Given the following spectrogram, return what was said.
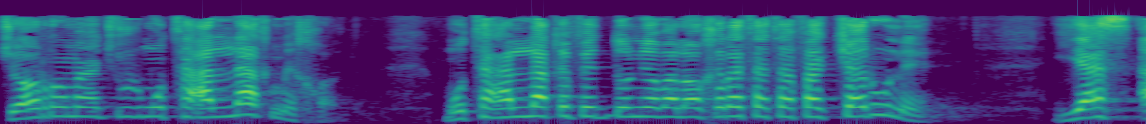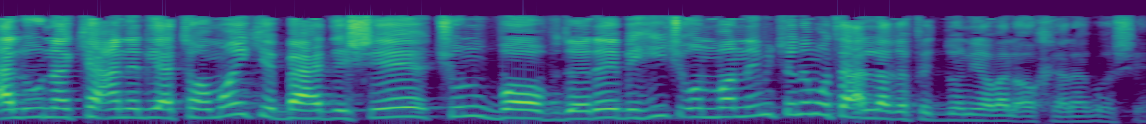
جار و مجرور متعلق می‌خواد. متعلق فی الدنیا والآخره تتفکرونه. یسالونک عن الیتامایی که بعدشه چون واو داره به هیچ عنوان نمی‌تونه متعلق فی الدنیا والآخره باشه.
